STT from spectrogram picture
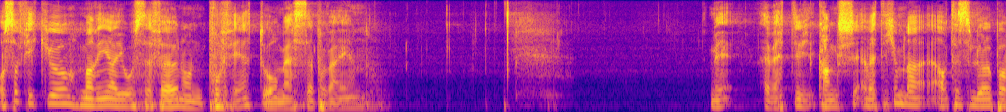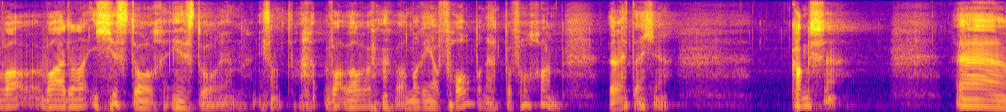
Og så fikk jo Maria og Josef òg noen profetord med seg på veien. Jeg vet, kanskje, jeg vet ikke om det Av og til så lurer jeg på hva, hva er det der ikke står i historien. Hva, hva, var Maria forberedt på forhånd? Det vet jeg ikke. Kanskje. Eh,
